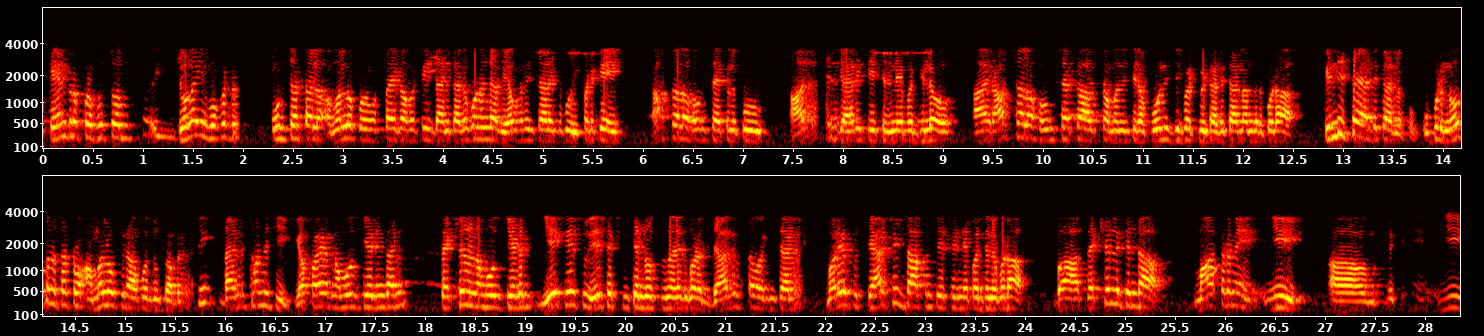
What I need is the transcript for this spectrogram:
కేంద్ర ప్రభుత్వం జూలై ఒకటి మూడు చట్టాలు అమల్లోకి వస్తాయి కాబట్టి దానికి అనుగుణంగా వ్యవహరించాలంటూ ఇప్పటికే రాష్ట్రాల హోంశాఖలకు ఆదేశాలు జారీ చేసిన నేపథ్యంలో ఆ రాష్ట్రాల హోంశాఖకు సంబంధించిన పోలీస్ డిపార్ట్మెంట్ అధికారులందరూ కూడా కింది స్థాయి అధికారులకు ఇప్పుడు నూతన చట్టం అమల్లోకి రాబోదు కాబట్టి దానికి సంబంధించి ఎఫ్ఐఆర్ నమోదు చేయడం కానీ సెక్షన్ నమోదు చేయడం ఏ కేసు ఏ సెక్షన్ కింద వస్తుంది అనేది కూడా జాగ్రత్త వహించాలి. మరోవైపు ఛార్జ్ షీట్ దాఖలు చేసే నేపథ్యంలో కూడా సెక్షన్ల కింద మాత్రమే ఈ ఈ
